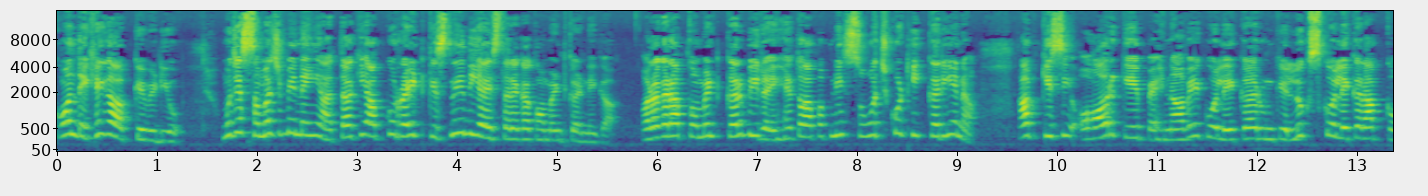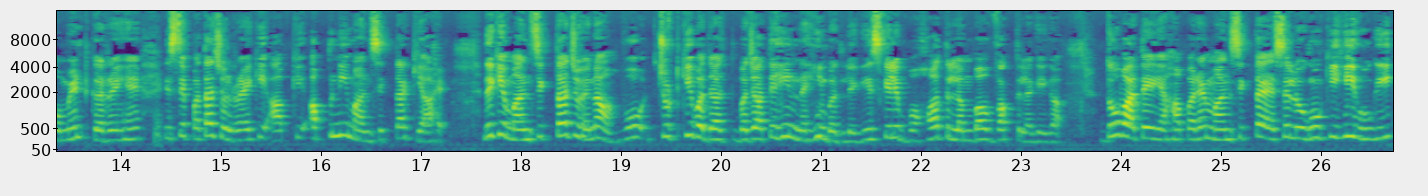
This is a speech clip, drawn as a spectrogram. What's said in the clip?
कौन देखेगा आपके वीडियो मुझे समझ में नहीं आता कि आपको राइट किसने दिया इस तरह का कमेंट करने का। और अगर आप कमेंट कर भी रहे हैं तो आप अपनी सोच को ठीक करिए ना। आप किसी और के पहनावे को लेकर, उनके लुक्स को लेकर आप कमेंट कर रहे हैं, इससे पता चल रहा है कि आपकी अपनी मानसिकता क्या है। देखिए, मानसिकता जो है ना, वो चुटकी बजा, बजाते ही नहीं बदलेगी, इसके लिए बहुत लंबा वक्त लगेगा। दो बातें यहाँ पर है, मानसिकता ऐसे लोगों की ही होगी,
